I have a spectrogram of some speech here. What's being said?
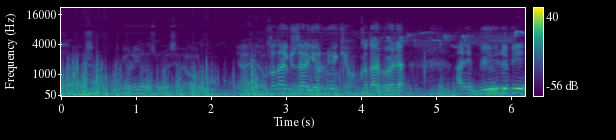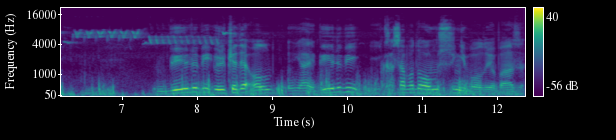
burada da var. Görüyorsunuz mu mesela orada? Yani o kadar güzel görünüyor ki o kadar böyle hani büyülü bir büyülü bir ülkede ol yani büyülü bir kasabada olmuşsun gibi oluyor bazı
